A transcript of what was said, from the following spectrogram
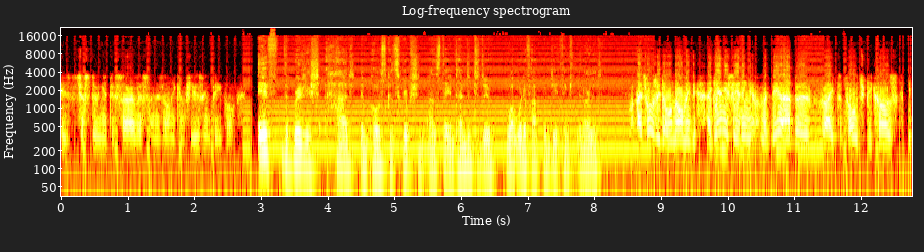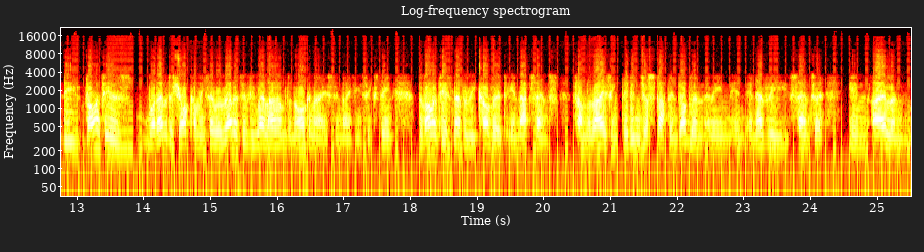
is just doing a disservice and is only confusing people. If the British had imposed conscription as they intended to do, what would have happened? Do you think in Ireland? I suppose we don't know. I mean, again, you see, I think MacNeill had the right approach because the volunteers, whatever the shortcomings, they were relatively well armed and organised in 1916. The volunteers never recovered in that sense from the rising. They didn't just stop in Dublin. I mean, in, in every centre in Ireland,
